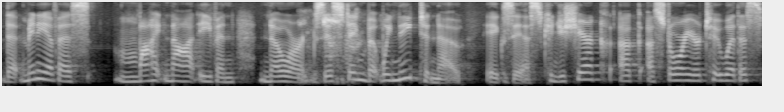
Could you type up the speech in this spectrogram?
that many of us might not even know are existing, but we need to know exist. Can you share a, a story or two with us?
